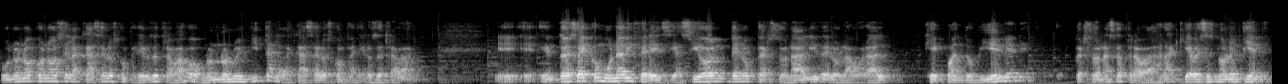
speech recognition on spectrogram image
Uno no conoce la casa de los compañeros de trabajo, uno no lo invitan a la casa de los compañeros de trabajo. Eh, entonces hay como una diferenciación de lo personal y de lo laboral que cuando vienen personas a trabajar aquí a veces no lo entienden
